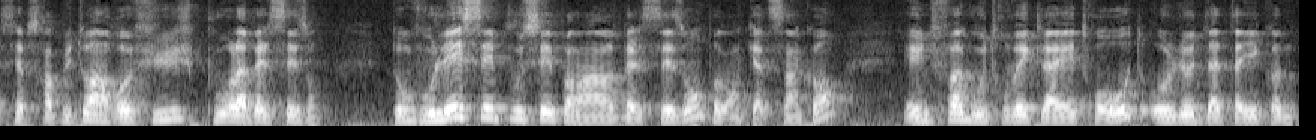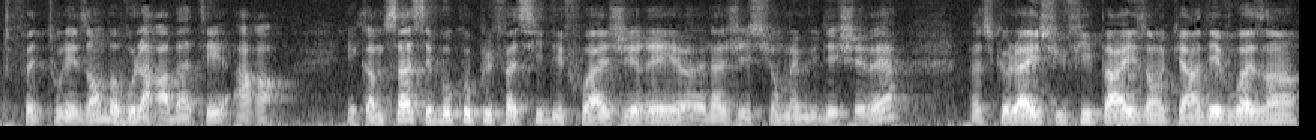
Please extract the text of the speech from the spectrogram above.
ce sera plutôt un refuge pour la belle saison. Donc vous laissez pousser pendant la belle saison, pendant 4-5 ans, et une fois que vous trouvez que la haie est trop haute, au lieu de la tailler comme vous faites tous les ans, bah, vous la rabattez à ras. Et comme ça, c'est beaucoup plus facile des fois à gérer euh, la gestion même du déchet vert. Parce que là, il suffit par exemple qu'un des voisins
